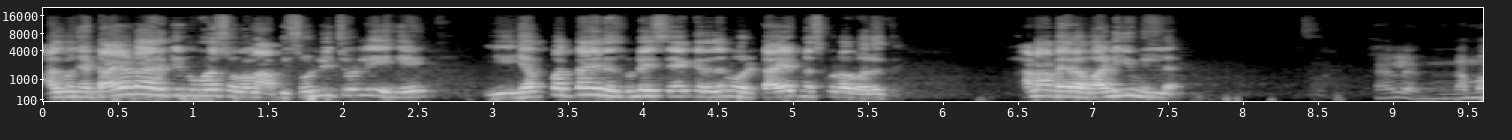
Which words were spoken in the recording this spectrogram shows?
அது கொஞ்சம் டயர்டா இருக்குன்னு கூட சொல்லலாம். அப்படி சொல்லி சொல்லி எப்பத்தான் இதை கொண்டு சேர்க்கறதுன்னு ஒரு டயர்ட்னஸ் கூட வருது. ஆனா வேற வழியும் இல்லை. இல்ல நம்ம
